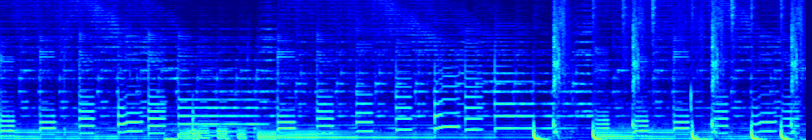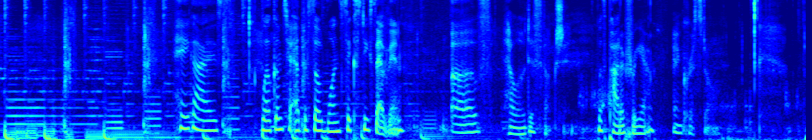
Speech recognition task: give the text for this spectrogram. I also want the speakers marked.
Speaker 1: Hey guys, welcome to episode 167
Speaker 2: of Hello Dysfunction
Speaker 1: with Potter Fria.
Speaker 2: and Crystal.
